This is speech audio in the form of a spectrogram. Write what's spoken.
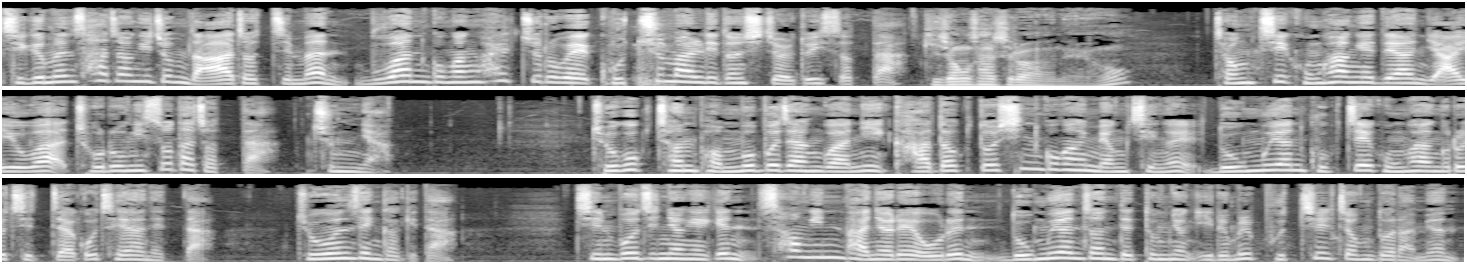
지금은 사정이 좀 나아졌지만 무안공항 활주로에 고추 말리던 시절도 있었다. 기정사실화하네요. 정치 공항에 대한 야유와 조롱이 쏟아졌다. 중략. 조국 전 법무부 장관이 가덕도 신공항 명칭을 노무현 국제공항으로 짓자고 제안했다. 좋은 생각이다. 진보 진영에겐 성인 반열에 오른 노무현 전 대통령 이름을 붙일 정도라면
